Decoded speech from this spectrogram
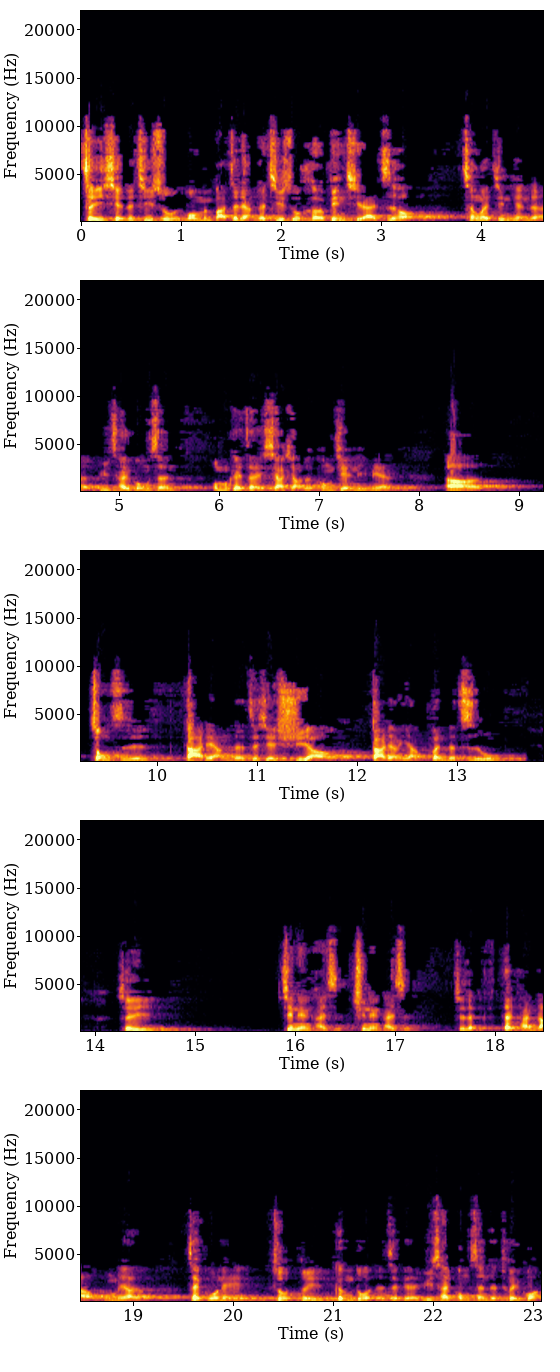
这一些的技术，我们把这两个技术合并起来之后，成为今天的鱼菜共生。我们可以在狭小的空间里面，啊，种植大量的这些需要大量养分的植物。所以，今年开始，去年开始，就在在谈到我们要在国内做对更多的这个鱼菜共生的推广。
